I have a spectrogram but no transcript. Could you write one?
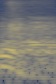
Ooh.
